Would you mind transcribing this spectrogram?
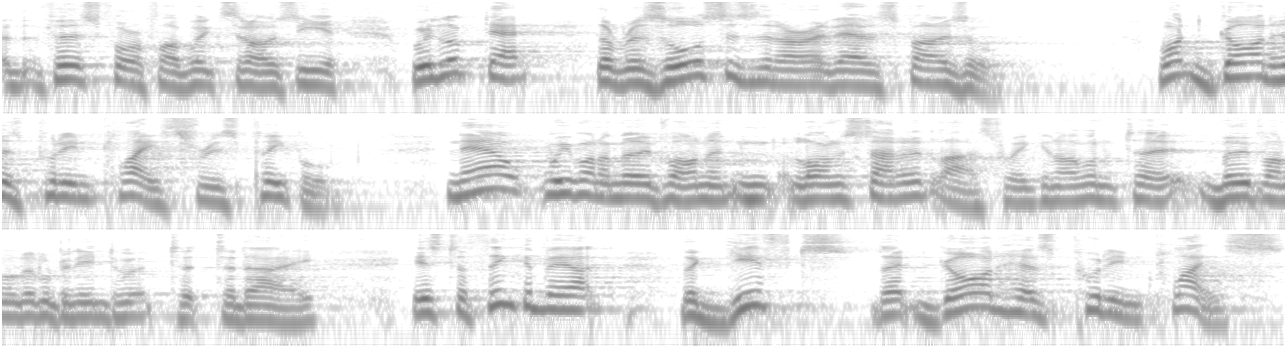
the first four or five weeks that I was here, we looked at the resources that are at our disposal, what God has put in place for his people. Now we want to move on, and Lorna started it last week, and I wanted to move on a little bit into it t- today, is to think about the gifts that God has put in place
